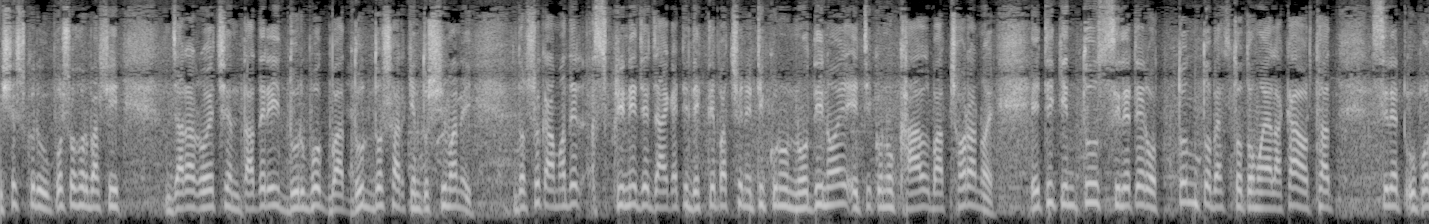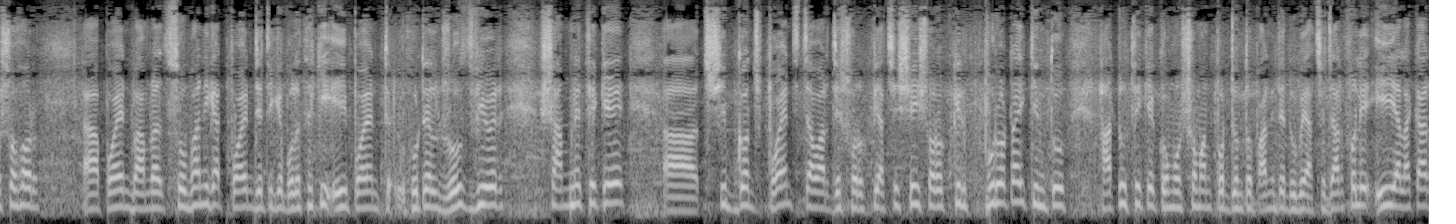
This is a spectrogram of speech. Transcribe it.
বিশেষ করে উপশহরবাসী যারা রয়েছেন, তাদের এই দুর্ভোগ বা দুর্দশার কিন্তু সীমা নেই। দর্শক, আমাদের স্ক্রিনে যে জায়গাটি দেখতে পাচ্ছেন, এটি কোনো নদী নয়, এটি কোনো খাল বা ছড়া নয়। এটি কিন্তু সিলেটের অত্যন্ত ব্যস্ততম এলাকা, অর্থাৎ সিলেট উপশহর পয়েন্ট বা আমরা সোভানিঘাট পয়েন্ট যেটিকে বলে থাকি, এই পয়েন্ট হোটেল রোজ ভিউয়ের সামনে থেকে আহ, শিবগঞ্জ পয়েন্ট যাওয়ার যে সড়কটি আছে সেই সড়কটির পুরোটাই কিন্তু হাঁটু থেকে কোমর সমান পর্যন্ত পানিতে ডুবে আছে যার ফলে এই এলাকার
